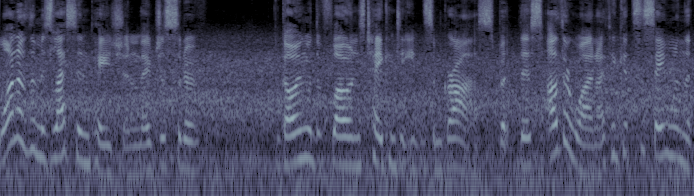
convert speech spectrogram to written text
One of them is less impatient. They've just sort of going with the flow and taken to eating some grass. But this other one, I think it's the same one that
